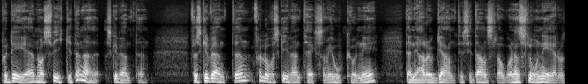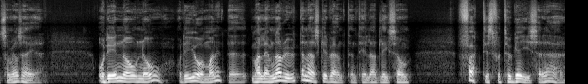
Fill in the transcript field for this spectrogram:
på DN har svikit den här skribenten. För skribenten får lov att skriva en text som är okunnig, den är arrogant i sitt anslag och den slår neråt som jag säger. Och det är no, no. Och det gör man inte. Man lämnar ut den här skribenten till att liksom faktiskt få tugga i sig det här.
